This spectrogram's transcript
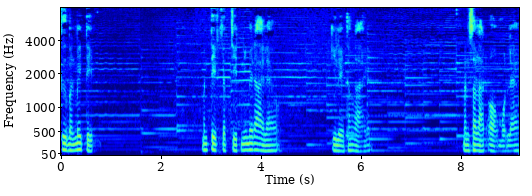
คือมันไม่ติด มันติดกับจิตนี้ไม่ได้แล้ว กิเลสทั้งหลาย มันสลัดออกหมดแล้ว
